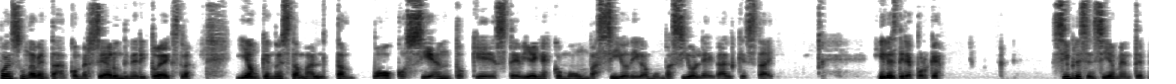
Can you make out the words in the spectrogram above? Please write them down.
pues una ventaja comercial, un dinerito extra y aunque no está mal, tampoco siento que esté bien, es como un vacío, digamos, un vacío legal que está ahí. Y les diré por qué. Simple y sencillamente,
